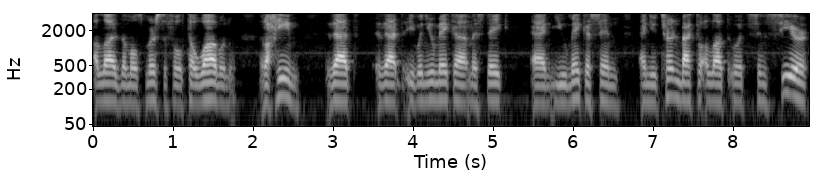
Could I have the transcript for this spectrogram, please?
Allah is the most merciful, Tawwabun, Rahim, that that when you make a mistake and you make a sin and you turn back to Allah with sincere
